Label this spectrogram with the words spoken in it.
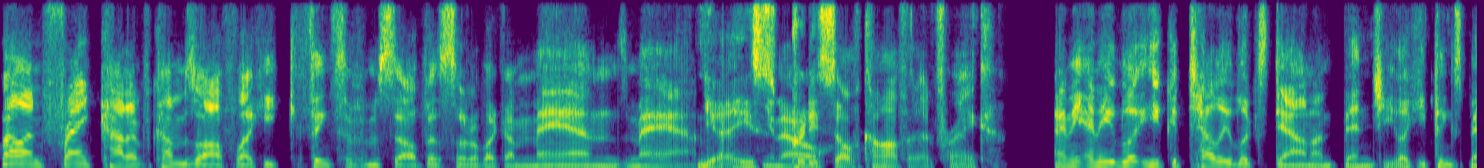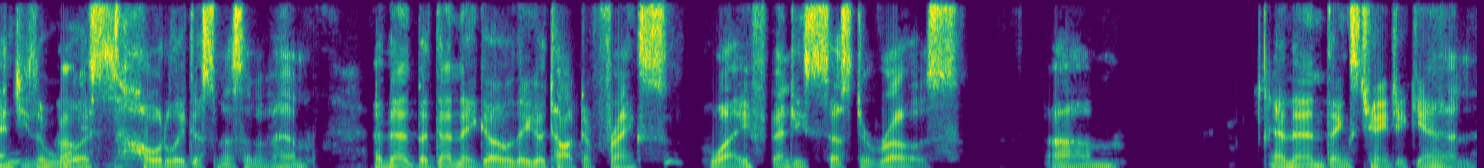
Well, and Frank kind of comes off like he thinks of himself as sort of like a man's man. yeah he's You know. pretty self-confident Frank And he, and he look, you could tell he looks down on Benji. Like he thinks Benji's a Oh, wuss. totally dismissive of him. And then, but then they go, they go talk to Frank's wife, Benji's sister, Rose. Um, and then things change again.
